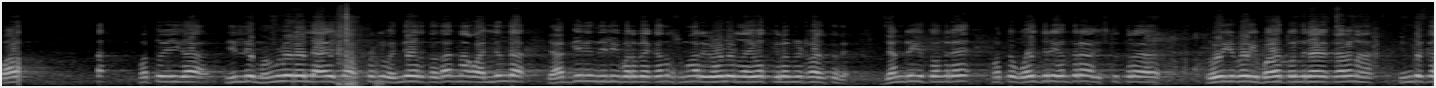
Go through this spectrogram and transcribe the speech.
ಭಾಳ ಮತ್ತು ಈಗ ಇಲ್ಲಿ ಮಂಗಳೂರಲ್ಲಿ ಆಯುಷ್ ಹಾಸ್ಪಿಟಲ್ ಒಂದೇ ಇರ್ತದೆ ನಾವು ಅಲ್ಲಿಂದ ಯಾದಗಿರಿಯಿಂದ ಇಲ್ಲಿಗೆ ಬರಬೇಕಂದ್ರೆ ಸುಮಾರು ಏಳ್ನೂರದ ಐವತ್ತು ಕಿಲೋಮೀಟರ್ ಆಗ್ತದೆ ಜನರಿಗೆ ತೊಂದರೆ ಮತ್ತು ವೈದ್ಯರಿಗಂತರ ಇಷ್ಟು ತರ ರೋಗಿಗಳಿಗೆ ಬಹಳ ತೊಂದರೆ ಆಗೋ ಕಾರಣ ಹಿಂದಕ್ಕೆ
